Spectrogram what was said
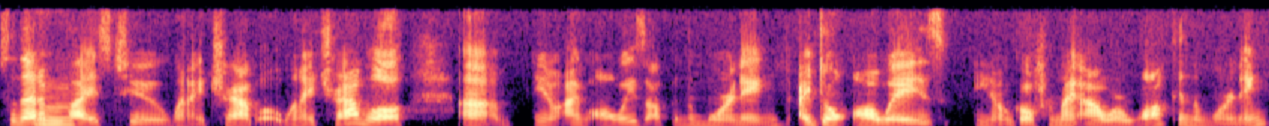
So that mm-hmm. applies to when I travel. When I travel, um, you know, I'm always up in the morning. I don't always, you know, go for my hour walk in the morning,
